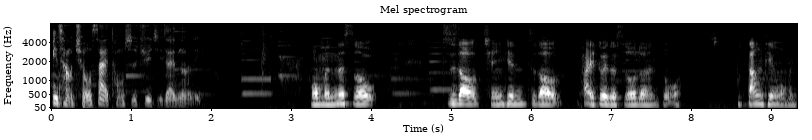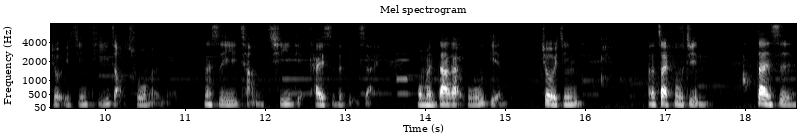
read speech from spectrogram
一场球赛同时聚集在那里。我们那时候知道前一天知道排队的时候人很多。当天我们就已经提早出门了，那是一场七点开始的比赛，我们大概五点就已经呃在附近，但是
